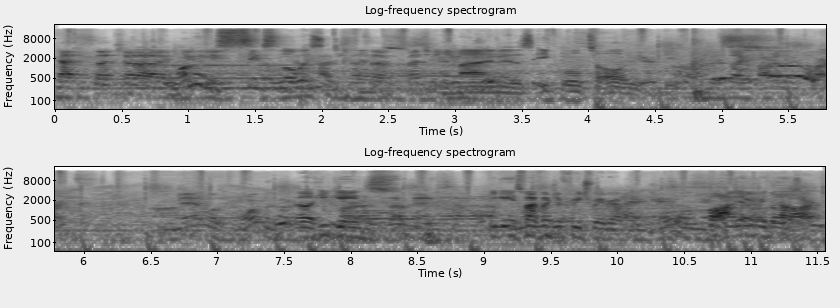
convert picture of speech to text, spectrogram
That's such a unique. Six lowest defense. That's such a unique. Mine is equal to all of your defense. Like part of the card. Man was more than Uh, he gains. He gains 500 free trade. Body Every thousand.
